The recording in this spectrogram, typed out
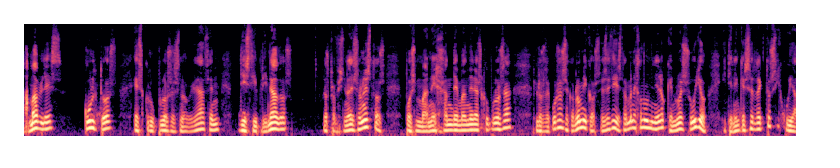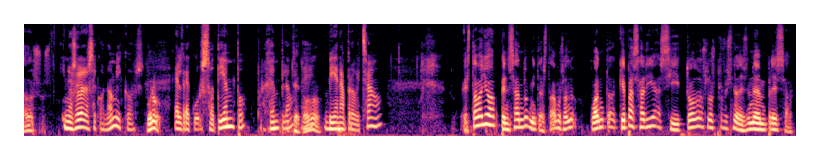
amables, cultos, escrupulosos en lo que hacen, disciplinados. Los profesionales honestos, pues manejan de manera escrupulosa los recursos económicos. Es decir, están manejando un dinero que no es suyo y tienen que ser rectos y cuidadosos. Y no solo los económicos. Bueno. El recurso tiempo, por ejemplo. De ¿eh? todo. Bien aprovechado. Estaba yo pensando, mientras estábamos hablando, ¿cuánta, ¿qué pasaría si todos los profesionales de una empresa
